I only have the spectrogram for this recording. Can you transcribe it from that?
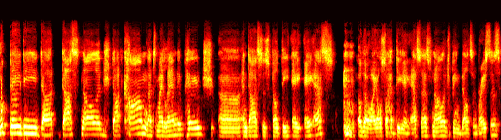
bookbaby.daasknowledge.com, that's my landing page, uh, and DAAS is spelled D-A-A-S. although I also have DASS knowledge, being belts and braces,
